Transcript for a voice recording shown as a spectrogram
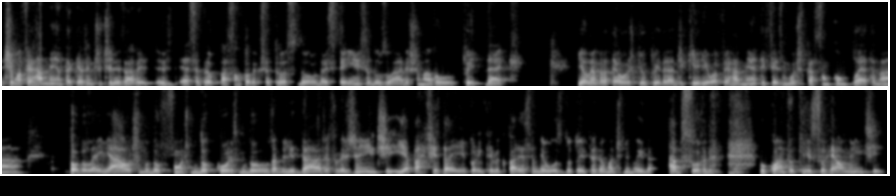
tinha uma ferramenta que a gente utilizava e essa preocupação toda que você trouxe do, da experiência do usuário chamava o TweetDeck. E eu lembro até hoje que o Twitter adquiriu a ferramenta e fez uma modificação completa na todo o layout, mudou fonte, mudou cores, mudou usabilidade. Eu falei, gente, e a partir daí, por incrível que pareça, meu uso do Twitter deu uma diminuída absurda. O quanto que isso realmente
